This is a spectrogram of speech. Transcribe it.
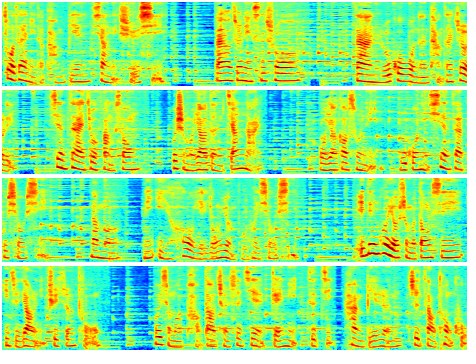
坐在你的旁边，向你学习。戴奥珍尼斯说：“但如果我能躺在这里，现在就放松，为什么要等将来？我要告诉你，如果你现在不休息，那么你以后也永远不会休息，一定会有什么东西一直要你去征服。”为什么跑到全世界给你自己和别人制造痛苦？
